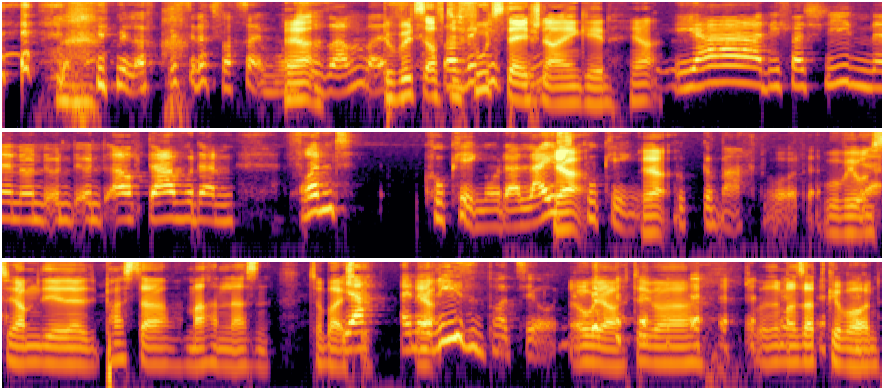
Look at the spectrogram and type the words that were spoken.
mir läuft ein bisschen das Wasser im Mund Ja. zusammen. Du willst auf die Foodstation eingehen, ja. Ja, die verschiedenen und, und, und auch da, wo dann Front-Cooking oder Live-Cooking Ja, ja. ge- gemacht wurde. Wo wir uns ja. haben die Pasta machen lassen, zum Beispiel. Ja, eine Riesenportion. Oh ja, die war, da sind wir satt geworden.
